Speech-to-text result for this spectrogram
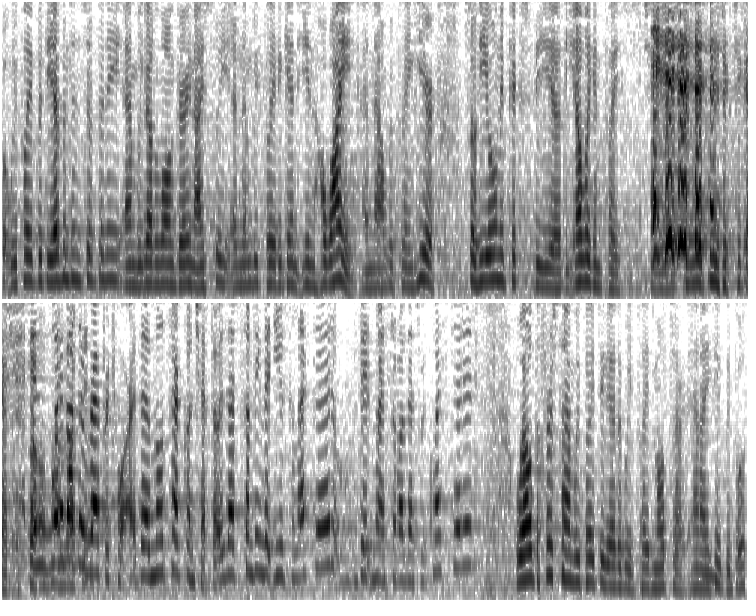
But we played with the Edmonton Symphony, and we got along very nicely. And then we played again in Hawaii, and now we're playing here. So he only picks the uh, the elegant places to, uh, to make music together. So and what I'm about the repertoire, the Mozart concerto? Is that something that you selected? Did Maestro Valdez requested it? Well, the first time we played together, we played Mozart, and I think we both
